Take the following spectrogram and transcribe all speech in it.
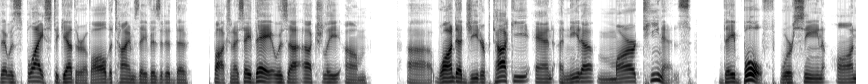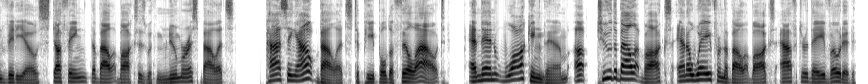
that was spliced together of all the times they visited the box. And I say they, it was uh, actually um, uh, Wanda Geter Pataky and Anita Martinez. They both were seen on video stuffing the ballot boxes with numerous ballots, passing out ballots to people to fill out, and then walking them up to the ballot box and away from the ballot box after they voted.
